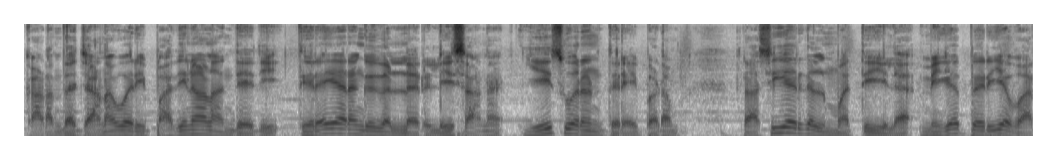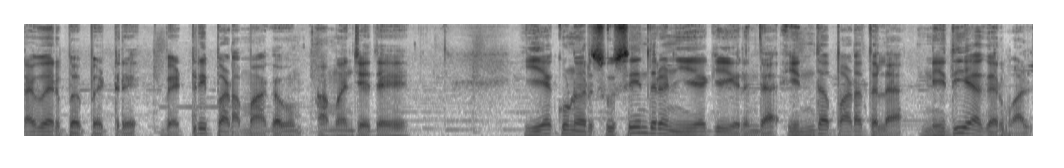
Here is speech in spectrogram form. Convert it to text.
கடந்த ஜனவரி பதினாலாம் தேதி திரையரங்குகளில் ரிலீஸ் ஆன ஈஸ்வரன் திரைப்படம் ரசிகர்கள் மத்தியில் மிகப்பெரிய வரவேற்பு பெற்று வெற்றி படமாகவும் அமைஞ்சது. இயக்குனர் சுசீந்திரன் இயக்கியிருந்த இந்த படத்தில் நிதி அகர்வால்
